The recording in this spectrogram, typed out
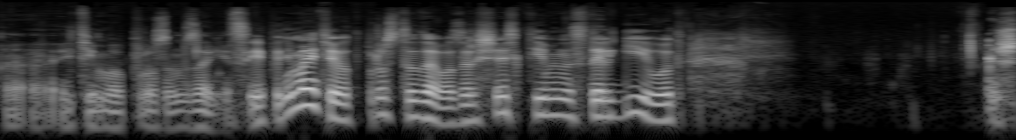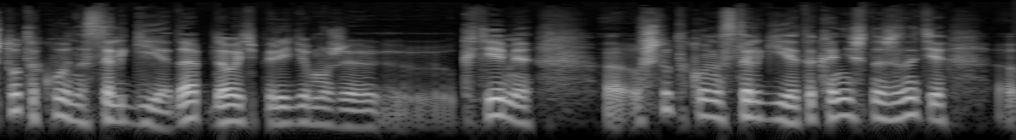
этим вопросом заняться. И понимаете, вот просто, да, возвращаясь к теме ностальгии, вот что такое ностальгия, да? Давайте перейдем уже к теме. Э, что такое ностальгия? Это, конечно же, знаете, э,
